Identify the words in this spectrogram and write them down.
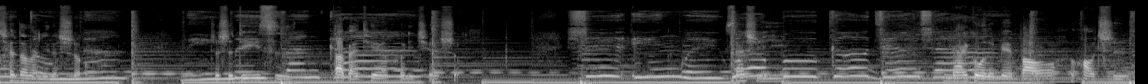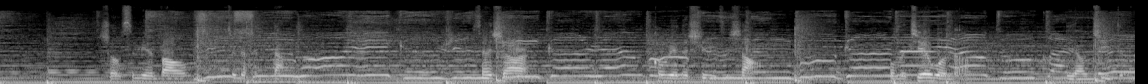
牵到了你的手。这是第一次大白天和你牵手。三十一，你买给我的面包很好吃，手撕面包真的很大。三十二，公园的石椅子上，我们接吻了，你要记得。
